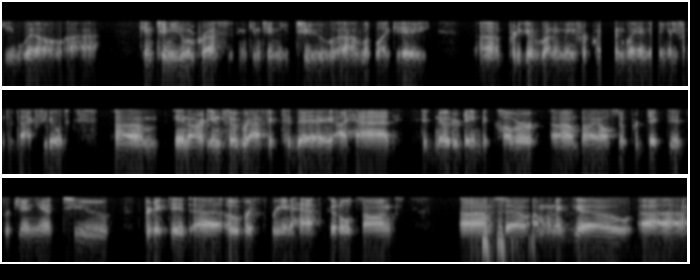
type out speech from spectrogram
he will uh, continue to impress and continue to uh, look like a uh, pretty good running mate for Quin Blanding in defensive backfield. Um, in our infographic today, I had did Notre Dame to cover, um, but I also predicted Virginia to predicted uh, over three and a half good old songs. Um, so I'm gonna go. Uh,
